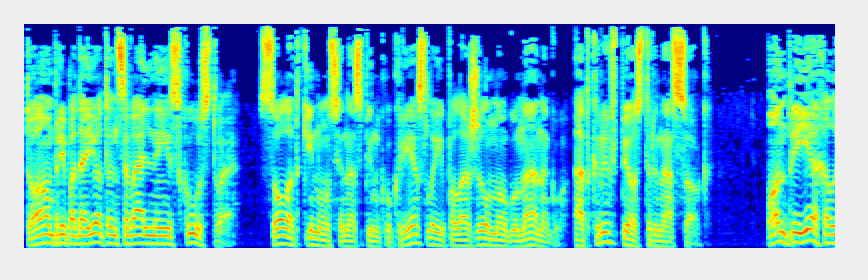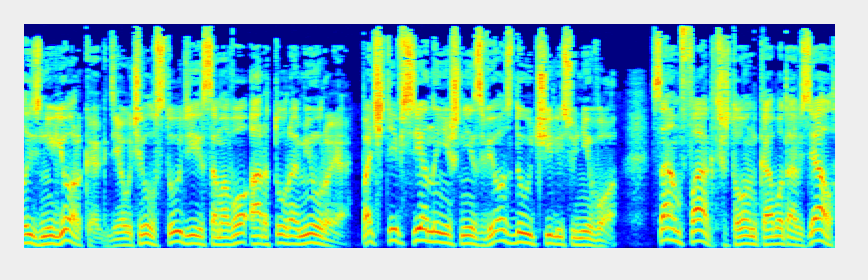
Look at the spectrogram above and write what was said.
Том преподает танцевальное искусство. Сол откинулся на спинку кресла и положил ногу на ногу, открыв пестрый носок. Он приехал из Нью-Йорка, где учил в студии самого Артура Мюррея. Почти все нынешние звезды учились у него. Сам факт, что он кого-то взял,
